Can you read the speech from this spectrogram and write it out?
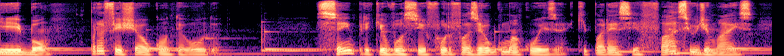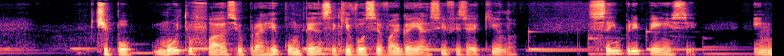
E bom, para fechar o conteúdo, sempre que você for fazer alguma coisa que parece fácil demais, tipo, muito fácil para a recompensa que você vai ganhar se fizer aquilo, sempre pense em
